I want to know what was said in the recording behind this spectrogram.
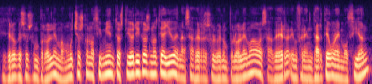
que creo que eso es un problema. Muchos conocimientos teóricos no te ayudan a saber resolver un problema o a saber enfrentarte a una emoción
